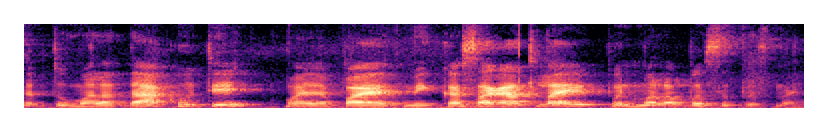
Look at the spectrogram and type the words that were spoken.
तर तुम्हाला दाखवते माझ्या पायात मी कसा घातला आहे पण मला बसतच नाही.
